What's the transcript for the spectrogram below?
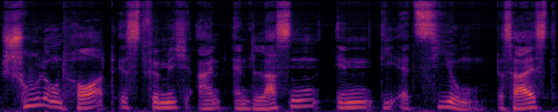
Schule und Hort ist für mich ein Entlassen in die Erziehung. Das heißt,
